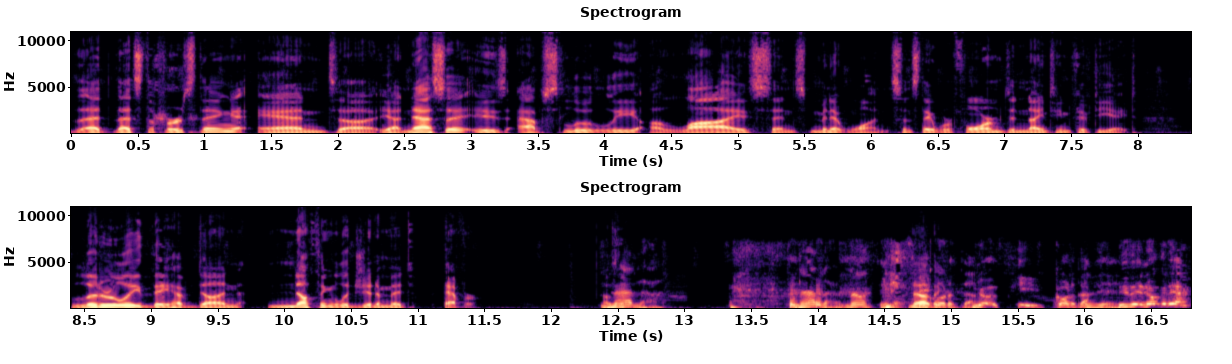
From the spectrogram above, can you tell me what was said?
That that's the first thing. And uh, yeah, NASA is absolutely a lie since minute one, since they were formed in 1958. Literally, they have done nothing legitimate ever. How's that? Nada. No, se, se corta. No, sí, corta. Dice, no creas,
